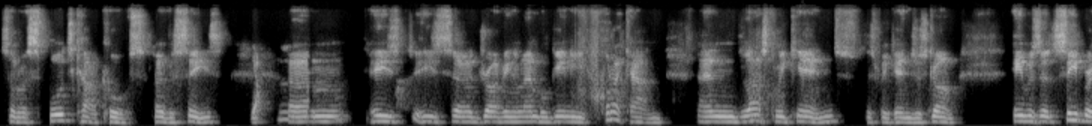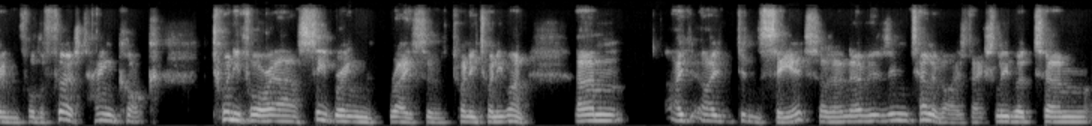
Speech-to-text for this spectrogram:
sort of a sports car course overseas. Yeah. Um, he's he's uh, driving a Lamborghini Huracan, and last weekend, this weekend just gone, he was at Sebring for the first Hankook 24-hour Sebring race of 2021. Um, I, I, didn't see it. I don't know if it was in televised actually, but um,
